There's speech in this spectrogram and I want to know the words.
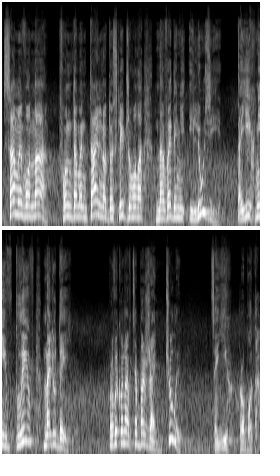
Саме вона фундаментально досліджувала наведені ілюзії та їхній вплив на людей. Про виконавця бажань чули? Це їх робота.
